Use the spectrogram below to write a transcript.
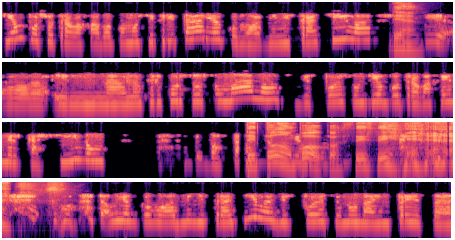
tiempo, yo trabajaba como secretaria, como administrativa, Bien. sí, eh, en eh, los recursos humanos. Después, un tiempo trabajé en el casino. Bastante De todo un poco, sí, sí. también como administrativa, después en una empresa,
